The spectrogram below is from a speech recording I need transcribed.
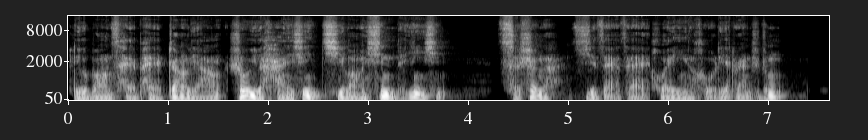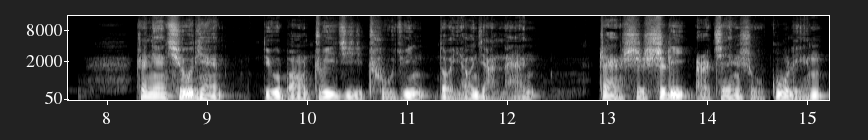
刘邦才派张良授予韩信齐王信的印信，此事呢记载在《淮阴侯列传》之中。这年秋天，刘邦追击楚军到杨家南，战事失利而坚守固陵。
